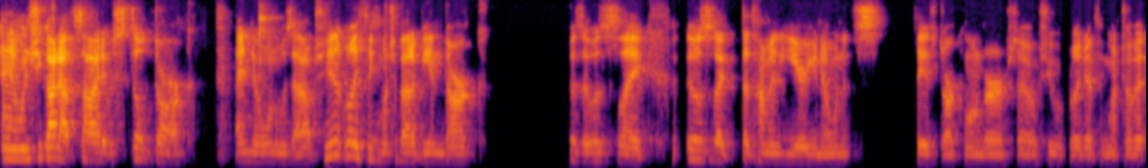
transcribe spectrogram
And when she got outside, it was still dark, and no one was out. She didn't really think much about it being dark, because it was like it was like the time of the year, you know, when it's stays dark longer. So she really didn't think much of it.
